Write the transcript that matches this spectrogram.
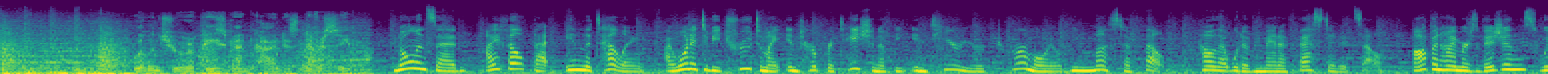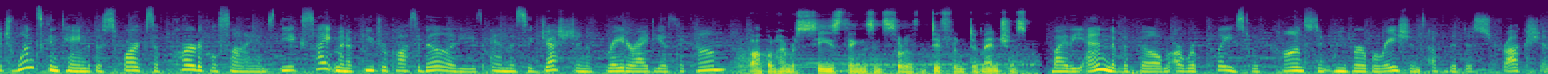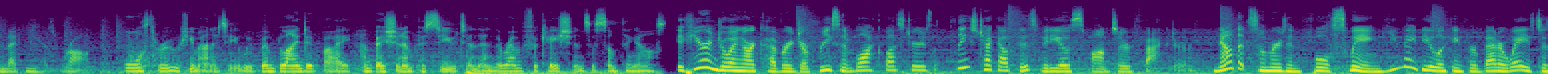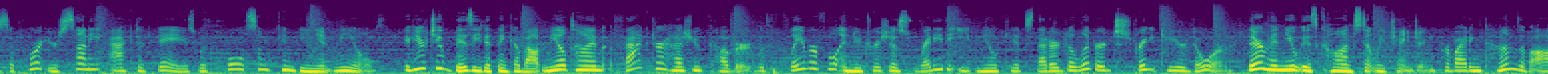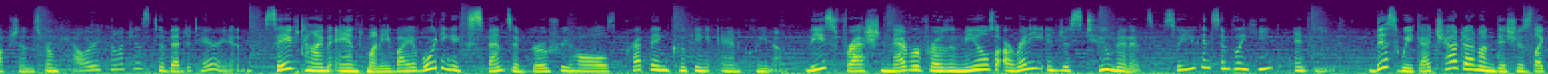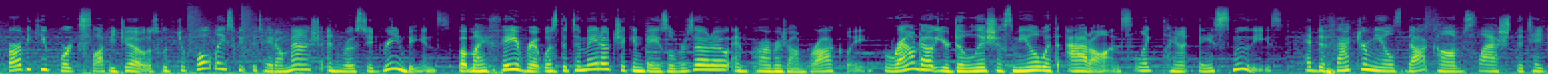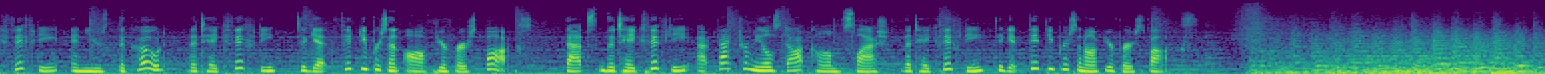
will ensure a peace mankind has never seen. Nolan said, I felt that in the telling, I wanted to be true to my interpretation of the interior turmoil he must have felt, how that would have manifested itself. Oppenheimer's visions, which once contained the sparks of particle science, the excitement of future possibilities, and the suggestion of greater ideas to come, Oppenheimer sees things in sort of different dimensions. by the end of the film are replaced with constant reverberations of the destruction that he has wrought. all through humanity. We've been blinded by ambition and pursuit, and then the ramifications of something else. If you're enjoying our coverage of recent blockbusters, please check out this video's sponsor, Factor. Now that summer's in full swing, you may be looking for better ways to support your sunny, active days with wholesome, convenient meals. If you're too busy to think about mealtime, Factor has you covered with flavorful and nutritious ready to eat meal kits that are delivered straight to your door. Their menu is constantly changing, providing tons of options from calorie conscious to vegetarian. Save time and money by avoiding expensive grocery hauls, prepping, cooking, and cleanup. These fresh, never frozen meals are ready in just two minutes, so you can simply heat and eat. This week, I chowed down on dishes like barbecue pork sloppy joes with chipotle sweet potato mash and roasted green beans. But my favorite was the tomato chicken basil risotto and parmesan broccoli. Round out your delicious meal with add-ons like plant-based smoothies. Head to factormeals.com slash the take 50 and use the code the take 50 to get 50% off your first box. That's the take 50 at factormeals.com slash the take 50 to get 50% off your first box.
